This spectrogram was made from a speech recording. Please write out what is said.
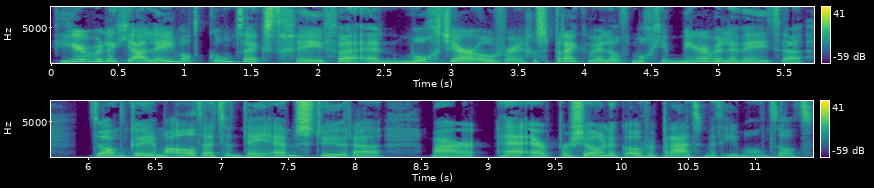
hier wil ik je alleen wat context geven. En mocht je erover in gesprek willen of mocht je meer willen weten, dan kun je me altijd een DM sturen. Maar er persoonlijk over praten met iemand, dat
